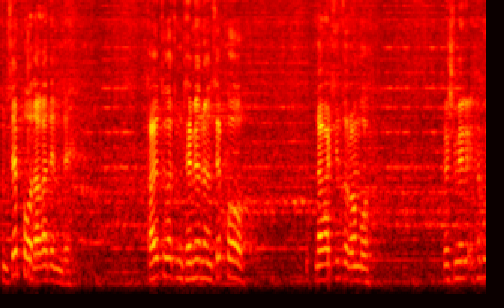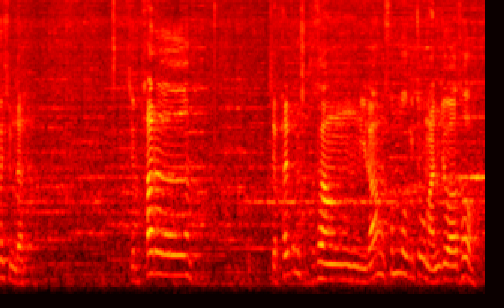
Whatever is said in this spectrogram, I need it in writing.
좀 세퍼 나가야 되는데 다이어트가 좀 되면은 세퍼 나갈 수 있도록 한번 열심히 해- 해보겠습니다. 지금 팔은 제 팔꿈치 부상이랑 손목이 조금 안 좋아서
